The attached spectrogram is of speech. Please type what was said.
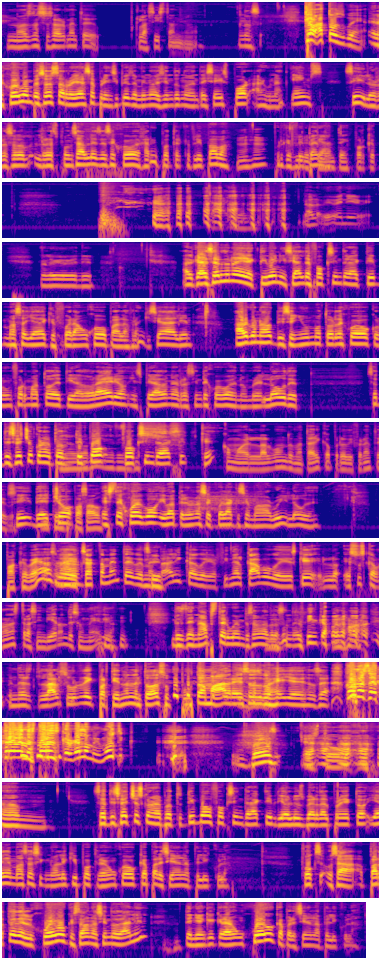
No es necesariamente clasista ni nada. no sé. ¡Qué vatos, güey! El juego empezó a desarrollarse a principios de 1996 por Argonaut Games. Sí, los responsables de ese juego de Harry Potter que flipaba. Ujú, Porque flipendo. Flipeante. Porque No lo vi venir, güey. No lo vi venir. Al carecer de una directiva inicial de Fox Interactive, más allá de que fuera un juego para la franquicia de Alien, Argonaut diseñó un motor de juego con un formato de tirador aéreo inspirado en el reciente juego de nombre Loaded. Satisfecho con el prototipo. Fox Interactive... ¿Qué? como el álbum de Metallica, pero diferente, güey. Sí, de tiempo hecho, pasado. este juego iba a tener una secuela que se llamaba Reloaded. Para que veas, güey, exactamente, güey. Sí. Metallica, güey. Al fin y al cabo, güey. Es que lo- esos cabrones trascendieron de su medio. Desde Napster, güey, empezaron a trascender bien cabrón. Lars Ulrich partiéndole en toda su puta madre esos güeyes. O sea, ¿cómo se atreven a estar descargando mi música? Pues, Estuvo ah, ah, ah, um, satisfechos con el prototipo, Fox Interactive dio luz verde al proyecto y además asignó al equipo a crear un juego que apareciera en la película. Fox, o sea, aparte del juego que estaban haciendo de Alien, tenían que crear un juego que apareciera en la película.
